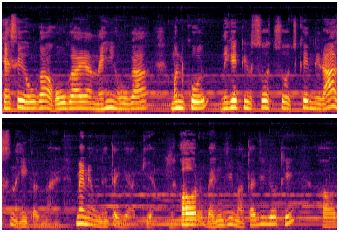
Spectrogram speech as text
कैसे होगा होगा या नहीं होगा, मन को निगेटिव सोच सोच के निराश नहीं करना है। मैंने उन्हें तैयार किया। और बहन जी, माता जी जो थी और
